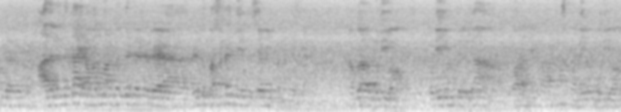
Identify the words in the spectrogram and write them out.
முடியாது. அதுலேருந்து தான் என் வருமானத்தை வந்து ரெண்டு பர்சன்டேஜ் சேவிங் பண்ணியிருக்கேன் நம்மளால முடியும். முடியும்னு சொல்லி தான் முடியும்.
